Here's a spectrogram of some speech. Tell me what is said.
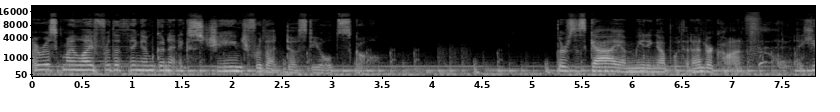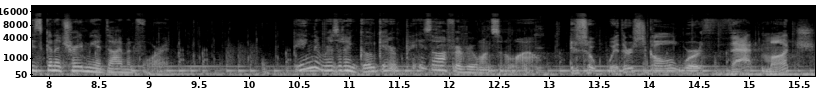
I risk my life for the thing I'm gonna exchange for that dusty old skull. There's this guy I'm meeting up with at EnderCon. He's gonna trade me a diamond for it. Being the resident go-getter pays off every once in a while. Is a wither skull worth that much?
